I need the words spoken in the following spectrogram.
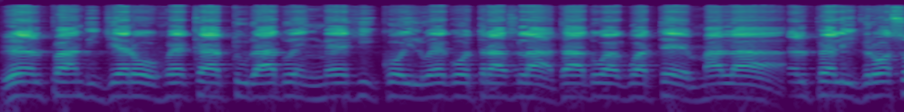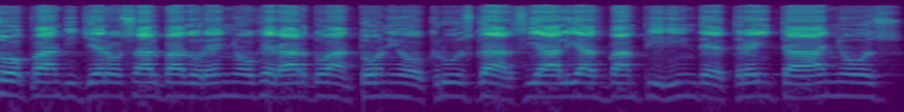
El pandillero fue capturado en México y luego trasladado a Guatemala. El peligroso pandillero salvadoreño Gerardo Antonio Cruz García alias Vampirín de 30 años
